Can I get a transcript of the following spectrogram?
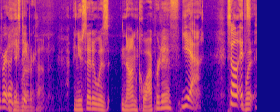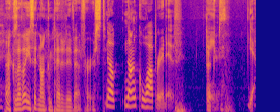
wrote in this paper. about. And you said it was non-cooperative. Yeah. So it's Because uh, I thought you said non-competitive at first. no non-cooperative Okay. games. Yeah.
